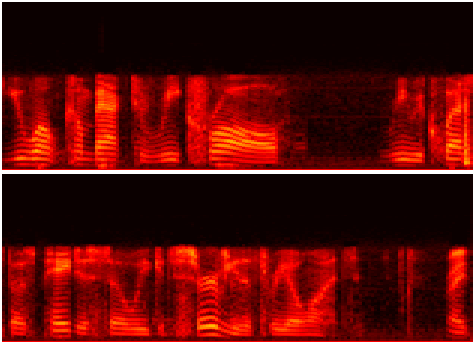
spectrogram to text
you won't come back to recrawl, re-request those pages so we could serve you the 301s. Right.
